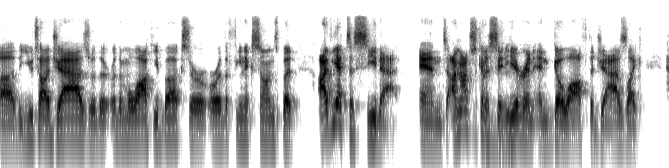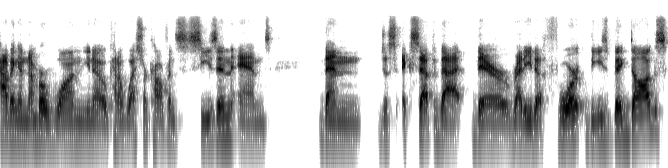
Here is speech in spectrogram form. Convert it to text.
uh, the Utah Jazz or the or the Milwaukee Bucks or or the Phoenix Suns, but I've yet to see that. And I'm not just going to sit Mhm. here and, and go off the Jazz like having a number one, you know, kind of Western Conference season and then just accept that they're ready to thwart these big dogs.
